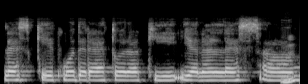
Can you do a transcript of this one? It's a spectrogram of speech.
Lesz két moderátor, aki jelen lesz a, mhm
